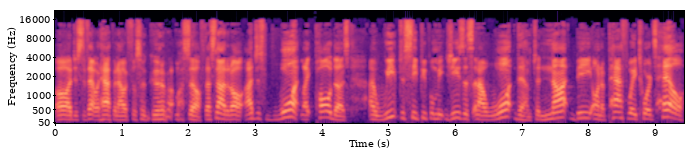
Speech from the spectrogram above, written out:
oh, just if that would happen, I would feel so good about myself. That's not at all. I just want, like Paul does, I weep to see people meet Jesus and I want them to not be on a pathway towards hell.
